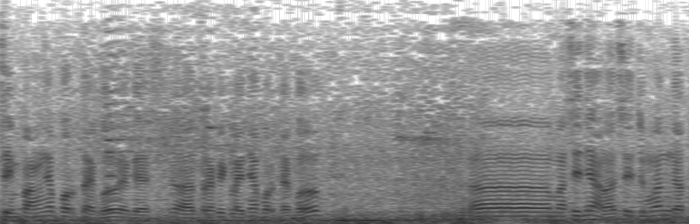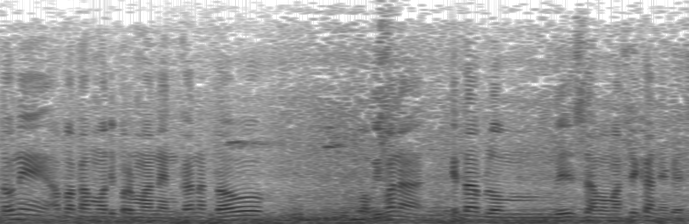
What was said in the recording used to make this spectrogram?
simpangnya portable ya guys. Uh, traffic lightnya portable. Uh, masih nyala sih cuman nggak tahu nih apakah mau dipermanenkan atau mau gimana. Kita belum bisa memastikan ya guys.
